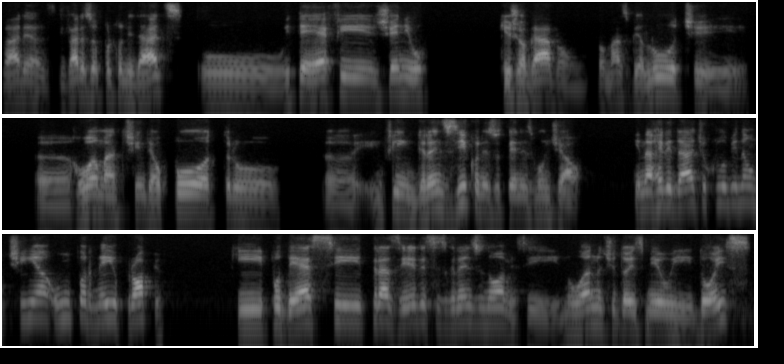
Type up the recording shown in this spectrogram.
várias, várias oportunidades o ITF GNU, que jogavam Tomás Belucci, uh, Juan Martín Del Potro, uh, enfim, grandes ícones do tênis mundial. E na realidade o clube não tinha um torneio próprio que pudesse trazer esses grandes nomes. E no ano de 2002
